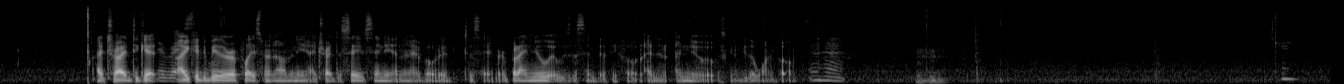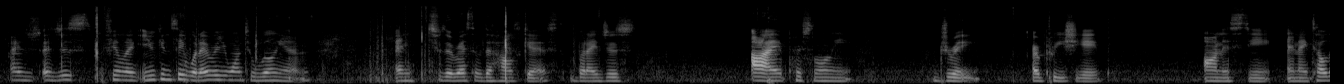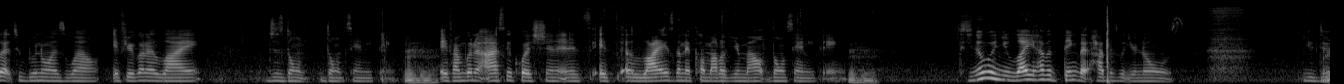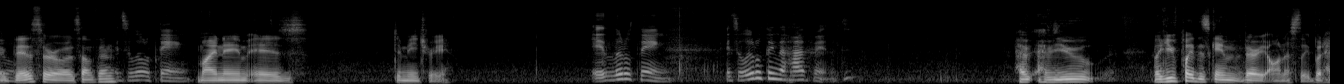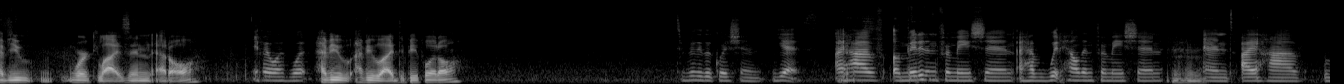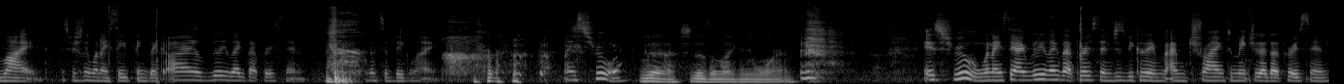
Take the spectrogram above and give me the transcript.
I tried to get Ika to be the replacement nominee. I tried to save Cindy, and then I voted to save her. But I knew it was a sympathy vote. I didn't. I knew it was going to be the one vote. Okay. I, j- I just feel like you can say whatever you want to William and to the rest of the house guests, but I just, I personally, Dre, appreciate honesty, and I tell that to Bruno as well. If you're gonna lie, just don't don't say anything. Mm-hmm. If I'm gonna ask a question and it's it's a lie is gonna come out of your mouth, don't say anything. Mm-hmm. Cause you know when you lie, you have a thing that happens with your nose. You do. Like this or something. It's a little thing. My name is Demetres. A little thing. It's a little thing that happens. Have Have you, like, you've played this game very honestly, but have you worked lies in at all? If I what? Have you Have you lied to people at all? It's a really good question. Yes. I have omitted information, I have withheld information, Mm-hmm. and I have lied. Especially when I say things like, I really like that person. That's a big lie. it's true. Yeah, she doesn't like anyone. It's true. When I say I really like that person, just because I'm, I'm trying to make sure that that person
